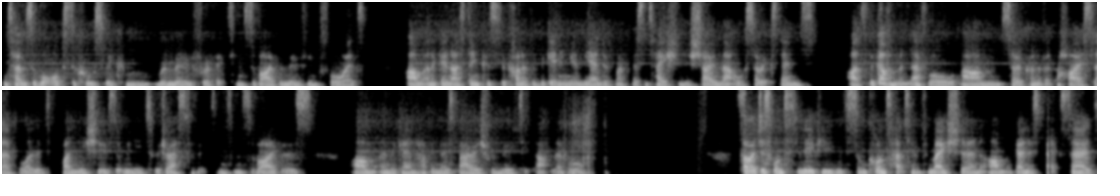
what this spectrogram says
in terms of what obstacles we can remove for a victim survivor moving forward. Um, and again, I think as the kind of the beginning and the end of my presentation has shown, that also extends uh, to the government level. Um, so kind of at the highest level, identifying the issues that we need to address for victims and survivors. Um, and again, having those barriers removed at that level. So I just wanted to leave you with some contact information. Um, again, as Beck said,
